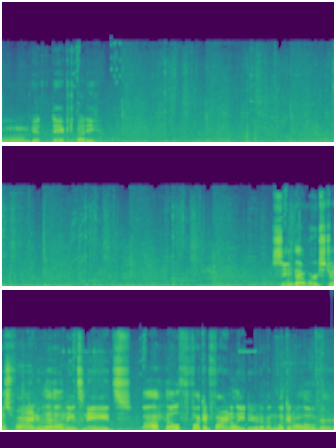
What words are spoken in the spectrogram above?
Boom, get dicked, buddy. See, that works just fine. Who the hell needs nades? Ah, health. Fucking finally, dude. I've been looking all over.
